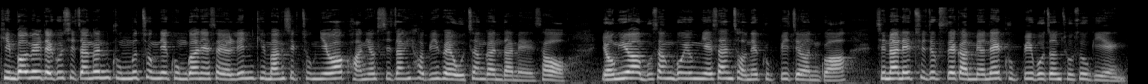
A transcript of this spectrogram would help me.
김범일 대구시장은 국무총리 공관에서 열린 김황식 총리와 광역시장 협의회 오찬간담회에서 영유아 무상보육 예산 전액 국비 지원과 지난해 취득세 감면의 국비 보전 조속 이행,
